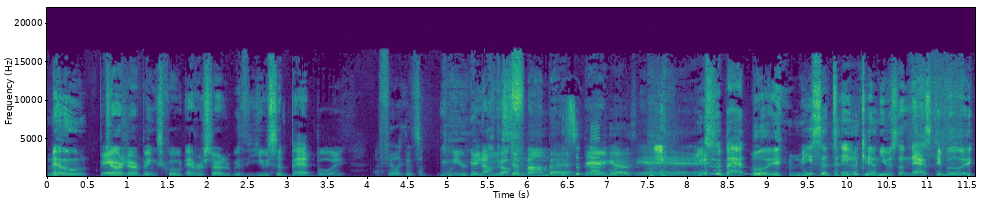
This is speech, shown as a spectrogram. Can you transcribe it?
no Damn Jar it. Jar Binks quote ever started with "Use a bad boy." I feel like that's a weird knockoff. Houston Bombad. It's a There he boy. goes. Yeah. Use a bad boy. Misa Tink and use a nasty boy.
